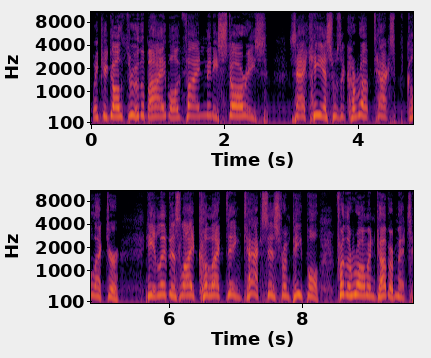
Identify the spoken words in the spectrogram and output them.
We could go through the Bible and find many stories. Zacchaeus was a corrupt tax collector. He lived his life collecting taxes from people for the Roman government.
